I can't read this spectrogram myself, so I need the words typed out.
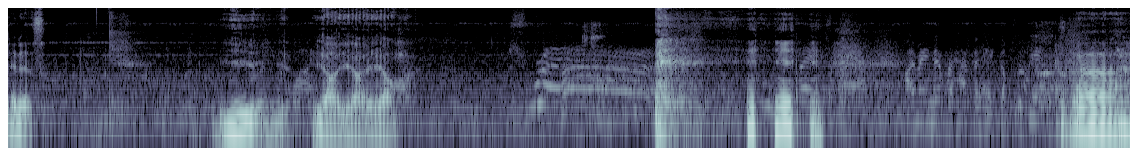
It is. Yeah, yeah, yeah, yeah. uh,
